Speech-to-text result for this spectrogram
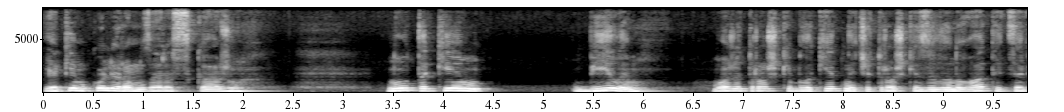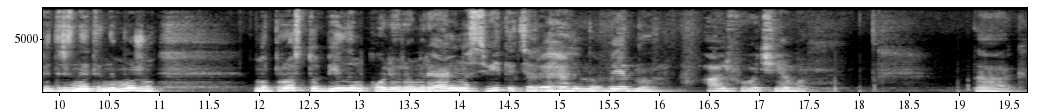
Яким кольором зараз скажу? Ну, таким білим, може трошки блакитний чи трошки зеленуватий. Це відрізнити не можу. Ну просто білим кольором. Реально світиться, реально видно. Альфу очима. Так.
